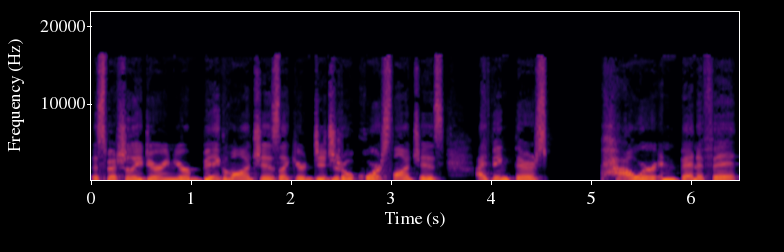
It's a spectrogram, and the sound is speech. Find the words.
especially during your big launches, like your digital course launches, I think there's power and benefit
